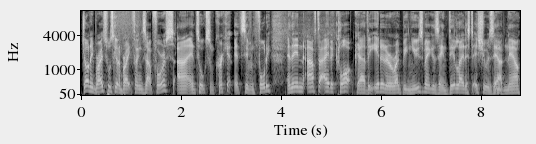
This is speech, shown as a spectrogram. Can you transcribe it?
Johnny Bracewell's going to break things up for us uh, and talk some cricket at seven forty, and then after eight o'clock, uh, the editor of Rugby News magazine, their latest issue is out now.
